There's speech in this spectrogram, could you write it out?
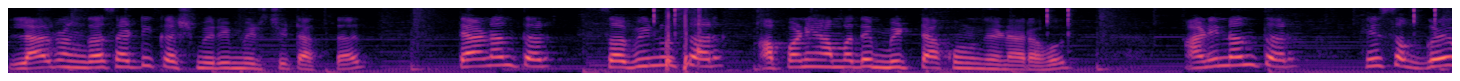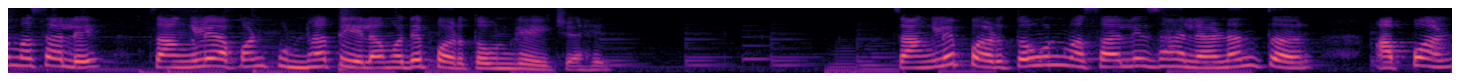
लाल रंगासाठी काश्मीरी मिरची टाकतात. त्यानंतर चवीनुसार आपण ह्यामध्ये मीठ टाकून घेणार आहोत. आणि नंतर हे सगळे मसाले चांगले आपण पुन्हा तेलामध्ये परतवून घ्यायचे आहेत. चांगले परतवून मसाले झाल्यानंतर आपण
